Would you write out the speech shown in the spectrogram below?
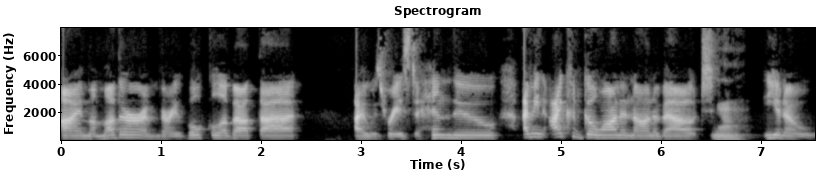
I'm a mother. I'm very vocal about that. I was raised a Hindu. I mean, I could go on and on about, mm. you know,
